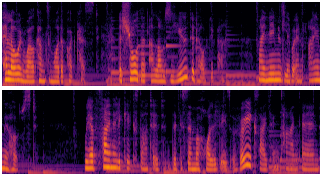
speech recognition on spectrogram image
Hello and welcome to Mother Podcast, the show that allows you to delve deeper. My name is Lebo and I am your host. We have finally kick-started the December holidays, a very exciting time, and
